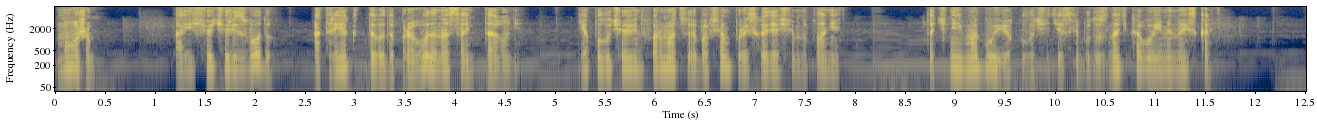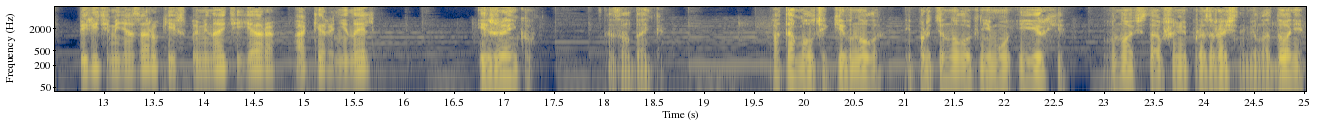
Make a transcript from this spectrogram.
Можем. А еще через воду, от рек до водопровода на Сайнтауне, я получаю информацию обо всем происходящем на планете. Точнее, могу ее получить, если буду знать, кого именно искать. Берите меня за руки и вспоминайте Яра, Акера, Нинель. «И Женьку», — сказал Данька. Вода молча кивнула и протянула к нему и Ирхе, вновь ставшими прозрачными ладони,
